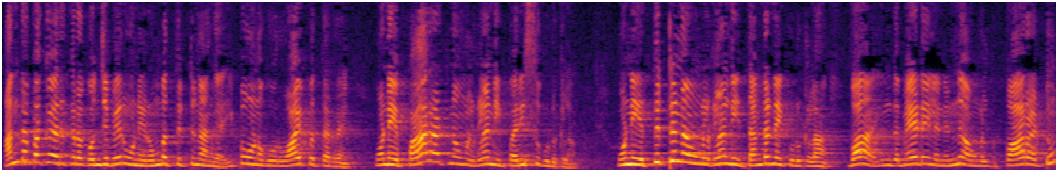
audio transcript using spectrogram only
அந்த பக்கம் இருக்கிற கொஞ்சம் பேர் உன்னை ரொம்ப திட்டுனாங்க. இப்போ உனக்கு ஒரு வாய்ப்பு தர்றேன். உன்னை பாராட்டினவங்களுக்குலாம் நீ பரிசு கொடுக்கலாம். உன்னைய திட்டுனவங்களுக்குலாம் நீ தண்டனை கொடுக்கலாம். வா இந்த மேடையில் நின்று அவங்களுக்கு பாராட்டும்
